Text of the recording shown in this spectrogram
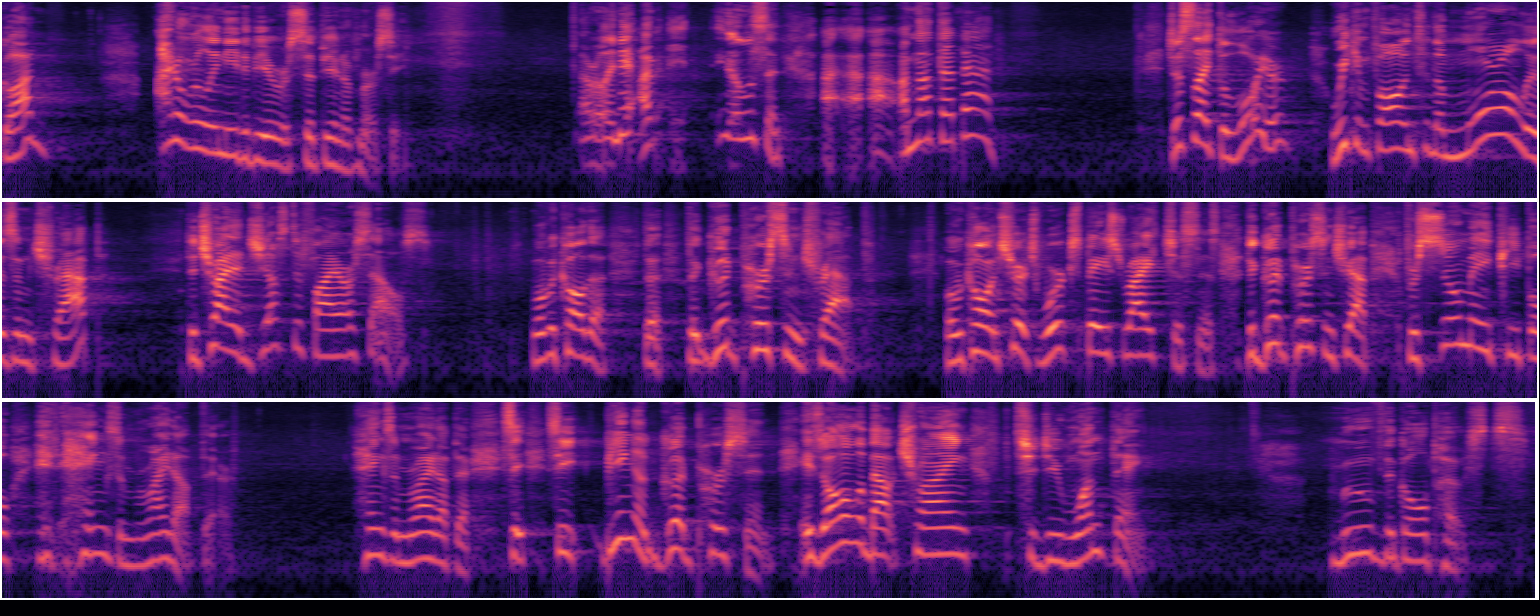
God, I don't really need to be a recipient of mercy. I really need, I, you know, listen, I, I, I'm not that bad. Just like the lawyer, we can fall into the moralism trap to try to justify ourselves. What we call the, the, the good person trap. What we call in church works based righteousness. The good person trap, for so many people, it hangs them right up there hangs them right up there. See, see, being a good person is all about trying to do one thing move the goalposts.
